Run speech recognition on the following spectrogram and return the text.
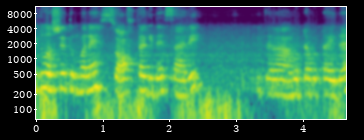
ಇದು ಅಷ್ಟೇ ತುಂಬಾ ಸಾಫ್ಟಾಗಿದೆ ಸ್ಯಾರಿ ಈ ಥರ ಬುಟ್ಟ ಬುಟ್ಟ ಇದೆ.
